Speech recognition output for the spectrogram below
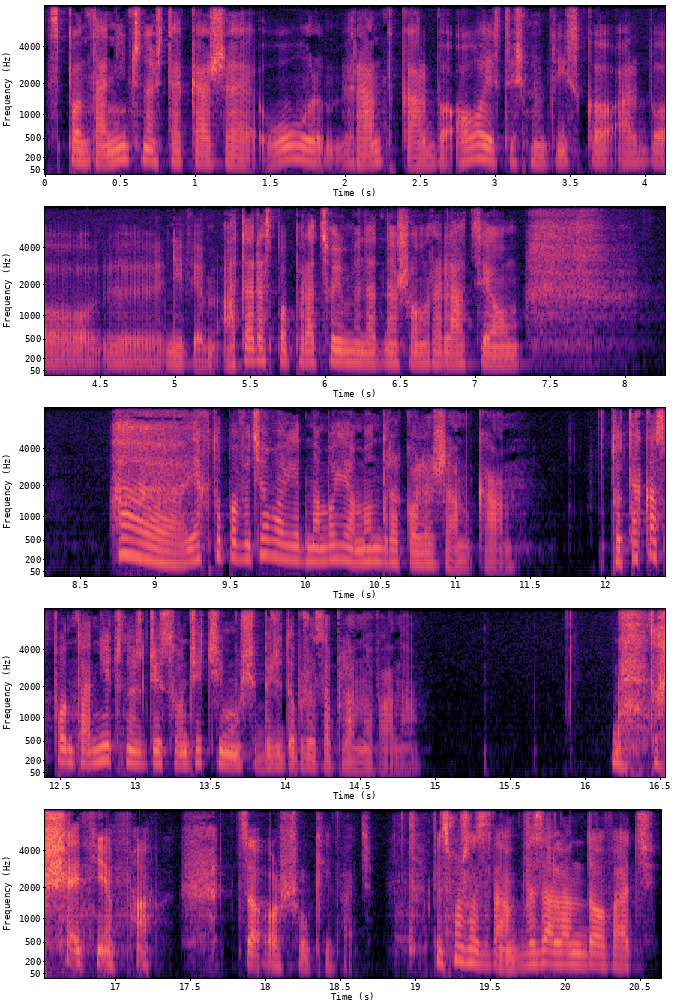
Spontaniczność taka, że u, randka, albo o, jesteśmy blisko, albo yy, nie wiem, a teraz popracujmy nad naszą relacją. Jak to powiedziała jedna moja mądra koleżanka, to taka spontaniczność, gdzie są dzieci, musi być dobrze zaplanowana. To się nie ma co oszukiwać. Więc można tam wyzalandować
